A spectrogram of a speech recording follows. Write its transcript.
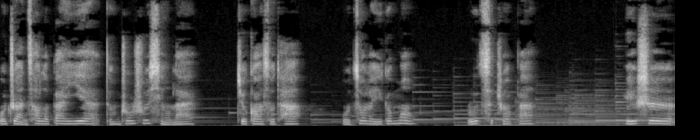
我转凑了半夜，等钟叔醒来，就告诉他我做了一个梦，如此这般。于是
